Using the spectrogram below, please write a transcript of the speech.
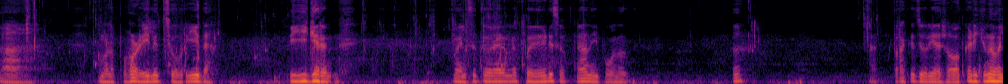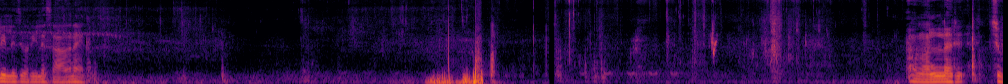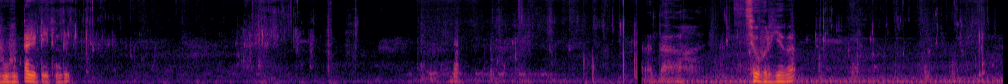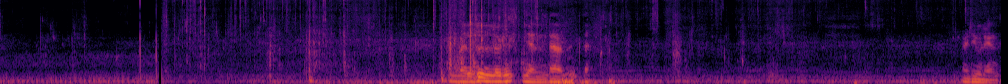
ആ പുഴയിൽ ചൊറിയതാ. ഭീകരൻ. മത്സ്യത്തൊഴിലാളിന്റെ പേടി സ്വപ്നമാണ് നീ പോകുന്നത്? അത്രയ്ക്ക് ചൊറിയ. ഷോക്ക് അടിക്കുന്ന പോലെ ഇല്ല ചൊറിയില്ല സാധനമായിരുന്നു നല്ലൊരു ചൂട്ട കിട്ടിയിട്ടുണ്ട്. ചൊറിയത നല്ലൊരു ഞണ്ടാണ്. അടിപൊളിയാണ്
